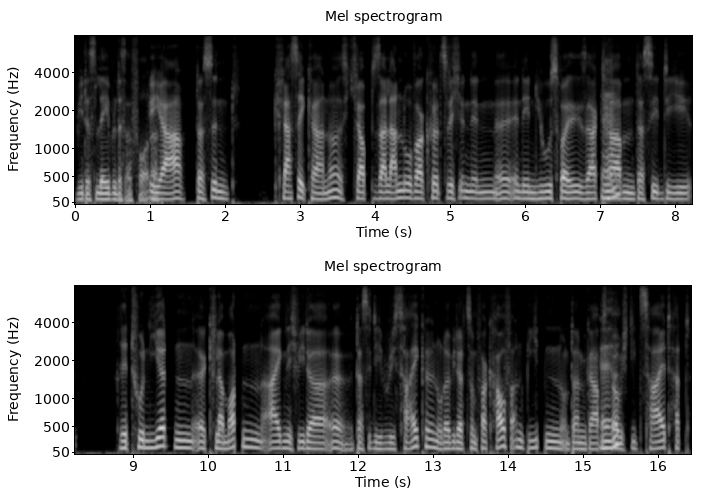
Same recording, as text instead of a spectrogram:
wie das Label das erfordert. Ja, das sind Klassiker. Ne? Ich glaube, Salando war kürzlich in den, äh, in den News, weil sie gesagt mhm. haben, dass sie die retournierten äh, Klamotten eigentlich wieder, äh, dass sie die recyceln oder wieder zum Verkauf anbieten. Und dann gab es, äh. glaube ich, die Zeit, hat,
